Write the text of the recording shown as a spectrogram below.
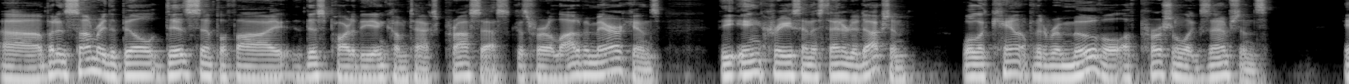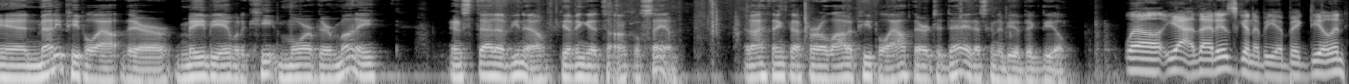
Uh, but in summary, the bill did simplify this part of the income tax process because for a lot of Americans, the increase in the standard deduction will account for the removal of personal exemptions. And many people out there may be able to keep more of their money instead of, you know, giving it to Uncle Sam. And I think that for a lot of people out there today, that's going to be a big deal. Well, yeah, that is going to be a big deal, and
